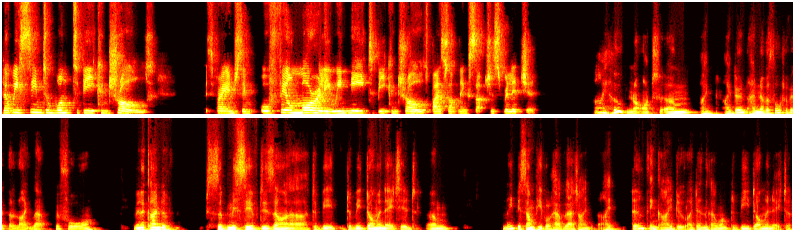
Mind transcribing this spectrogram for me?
that we seem to want to be controlled? It's very interesting, or feel morally we need to be controlled by something such as religion? I hope not. Um, I, I don't. I've never thought of it like that before. I mean, a kind of submissive desire to be to be dominated. Um, maybe some people have that. I I don't think I do. I don't think I want to be dominator.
